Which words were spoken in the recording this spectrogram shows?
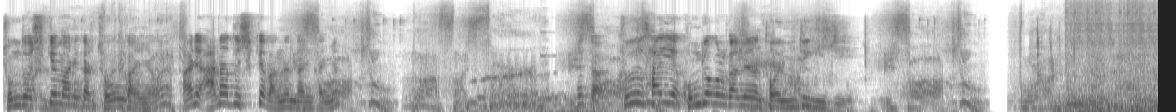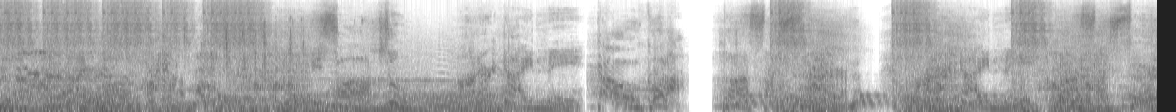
좀 더 쉽게 막으니까 좋은 거 아니냐고요? 아니 안 와도 쉽게 막는다니까요? 그러니까 그 사이에 공격을 가면 더 이득이지. Assassin! Guide me! Assassin!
